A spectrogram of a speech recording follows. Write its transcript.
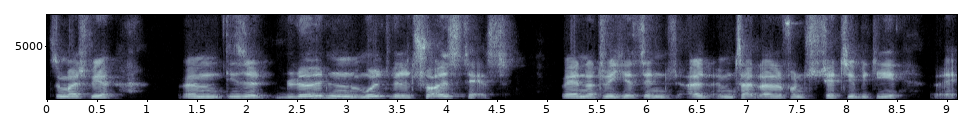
zum Beispiel diese blöden Multiple-Choice-Tests werden natürlich jetzt in, im Zeitalter von ChatGPT äh,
